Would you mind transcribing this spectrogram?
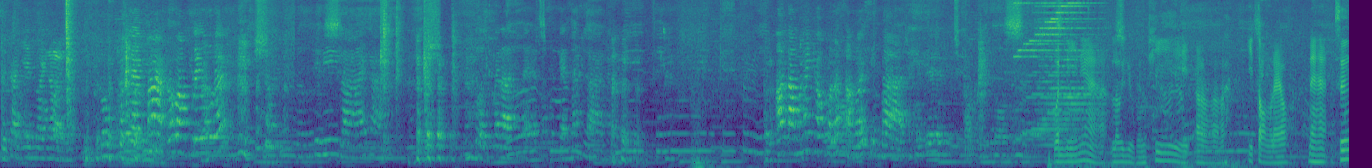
อกาศเย็นหน่อยหน่อยลมแรงมากระวังปลิวนะที่นี่ร้ายค่ะตรวจเวลาเท่าไหร่แต้องแกนหน้าตาค่ะเอาตังค์มาให้เขาคนละ310 บาท วันนี้เนี่ยเราอยู่กันที่อีตองแล้ว นะฮะซึ่ง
